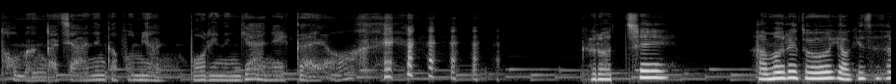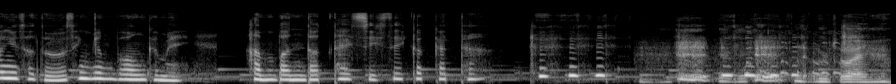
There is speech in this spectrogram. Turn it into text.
도망가지 않은 거 보면 모르는 게 아닐까요? 그렇지. 아무래도 여기 세상에서도 생명보험금을 한 번 더 탈 수 있을 것 같아. 너무 좋아요.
